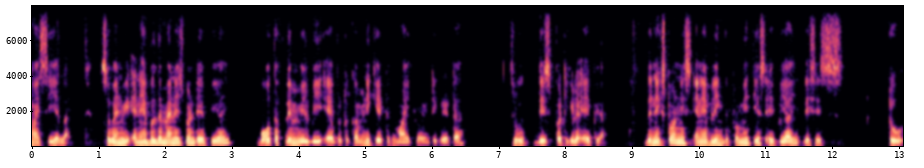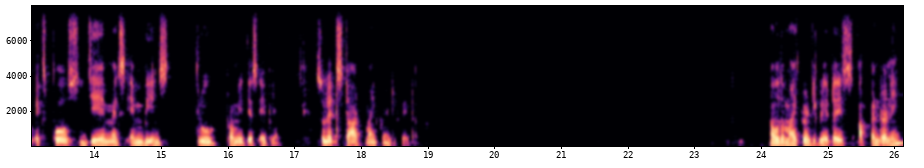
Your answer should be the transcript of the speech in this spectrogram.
MICLI so when we enable the management API both of them will be able to communicate to the micro integrator through this particular API the next one is enabling the Prometheus API this is to expose JMX mbeans through Prometheus API. So let's start microintegrator. Now the micro integrator is up and running.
